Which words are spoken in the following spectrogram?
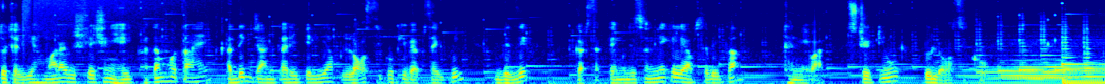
तो चलिए, हमारा विश्लेषण यही खत्म होता है। अधिक जानकारी के लिए आप लॉ सिको की वेबसाइट भी विज़िट कर सकते हैं। मुझे सुनने के लिए आप सभी का धन्यवाद। स्टेट्यूड टू लॉ सिको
